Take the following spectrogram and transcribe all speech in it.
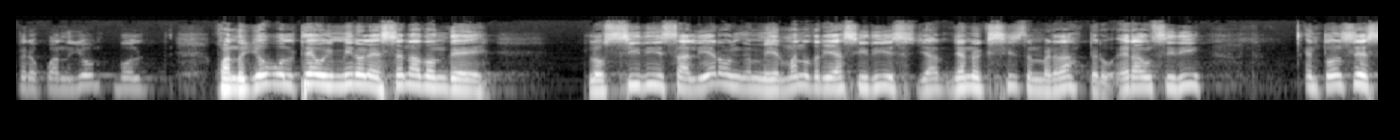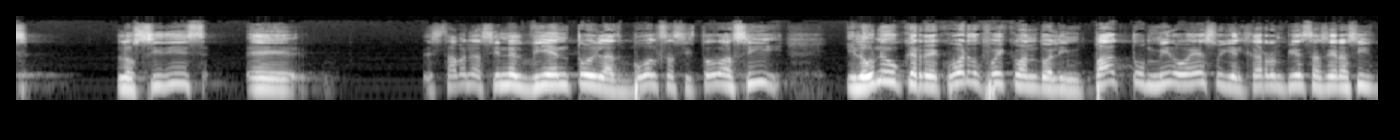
pero cuando yo, cuando yo volteo y miro la escena donde los CDs salieron, mi hermano traía CDs, ya, ya no existen, ¿verdad? Pero era un CD. Entonces, los CDs eh, estaban así en el viento y las bolsas y todo así. Y lo único que recuerdo fue cuando el impacto, miro eso y el carro empieza a hacer así.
